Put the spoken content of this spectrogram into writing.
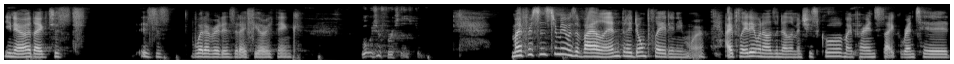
You know, like just it's just whatever it is that I feel or think. What was your first instrument? My first instrument was a violin, but I don't play it anymore. I played it when I was in elementary school. My parents like rented,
